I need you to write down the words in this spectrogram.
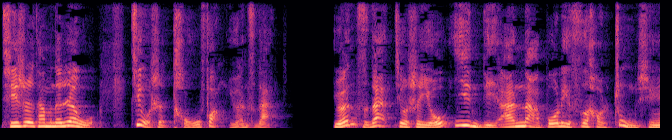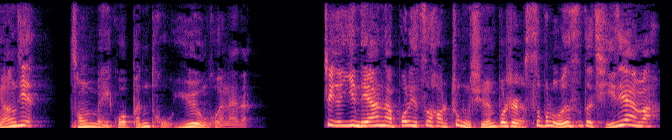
其实他们的任务就是投放原子弹，原子弹就是由印第安纳波利斯号重巡洋舰从美国本土运回来的。这个印第安纳波利斯号重巡不是斯普鲁恩斯的旗舰吗？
